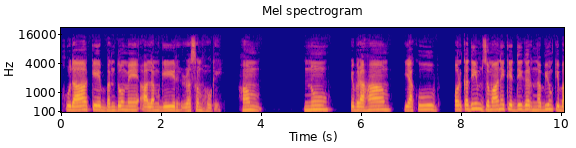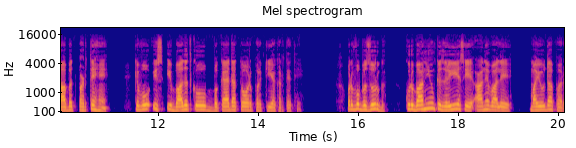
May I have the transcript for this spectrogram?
خدا کے بندوں میں عالمگیر رسم ہو گئی۔ ہم، نو ابراہم یعقوب اور قدیم زمانے کے دیگر نبیوں کی بابت پڑھتے ہیں کہ وہ اس عبادت کو باقاعدہ طور پر کیا کرتے تھے۔ اور وہ بزرگ قربانیوں کے ذریعے سے آنے والے میودہ پر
